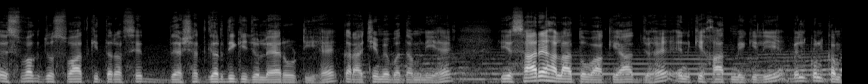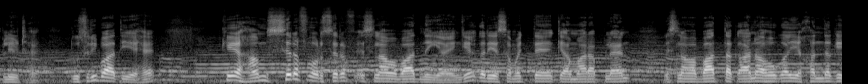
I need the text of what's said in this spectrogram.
इस वक्त जो स्वाद की तरफ़ से दहशत गर्दी की जो लहर उठी है, कराची में बदमनी है, ये सारे हालात वाक़ात जो है, इनके ख़ात्मे के लिए बिल्कुल कंप्लीट है। दूसरी बात यह है कि हम सिर्फ़ और सिर्फ़ इस्लामाबाद नहीं आएँगे। अगर ये समझते हैं कि हमारा प्लान इस्लामाबाद तक आना होगा ये खंदा की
